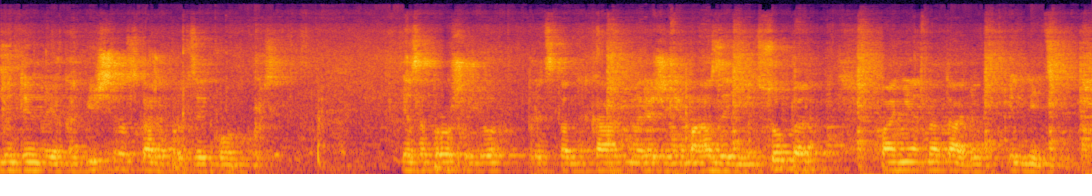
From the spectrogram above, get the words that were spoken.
людину, яка більше розкаже про цей конкурс. Я запрошую представника мережі магазинів Супер, пані Наталю Кільницьку.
